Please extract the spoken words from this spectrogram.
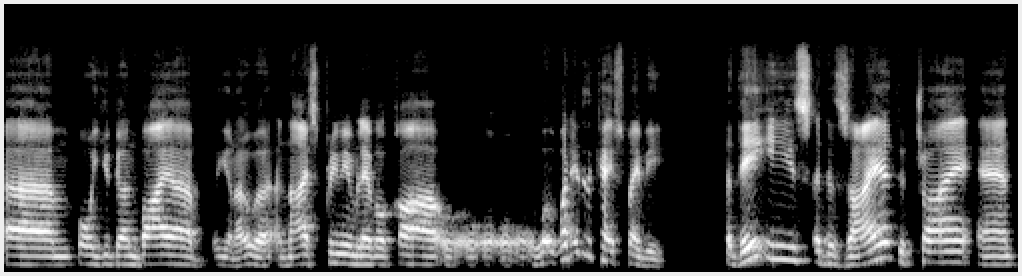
um, or you go and buy a, you know, a, a nice premium level car or, or, or, whatever the case may be. There is a desire to try and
